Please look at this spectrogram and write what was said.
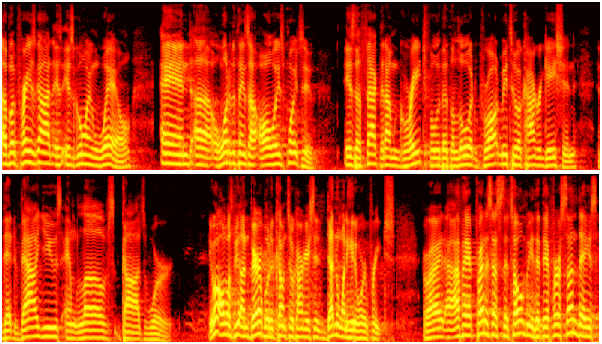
uh, but praise God is, is going well. And uh, one of the things I always point to is the fact that I'm grateful that the Lord brought me to a congregation that values and loves God's word. Amen. It will almost be unbearable to come to a congregation that doesn't want to hear the word preached. Right? I've had predecessors that told me that their first Sundays,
